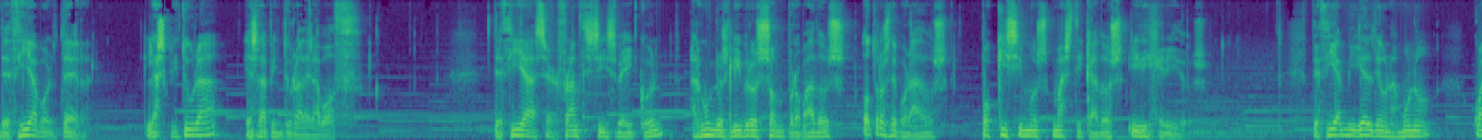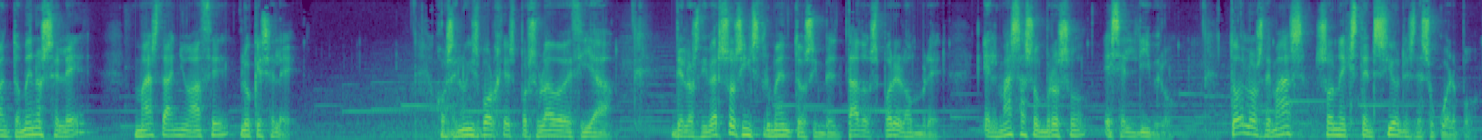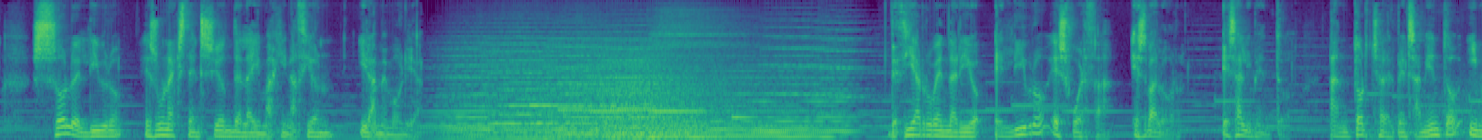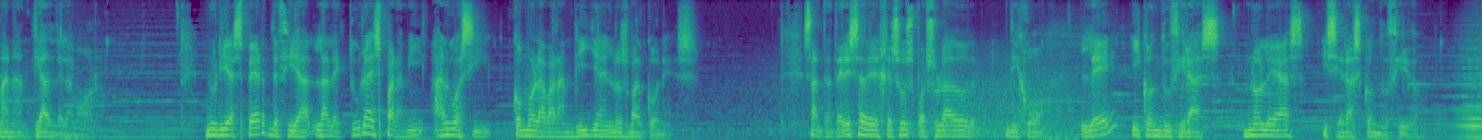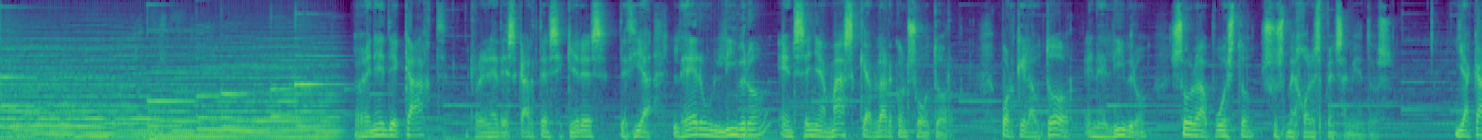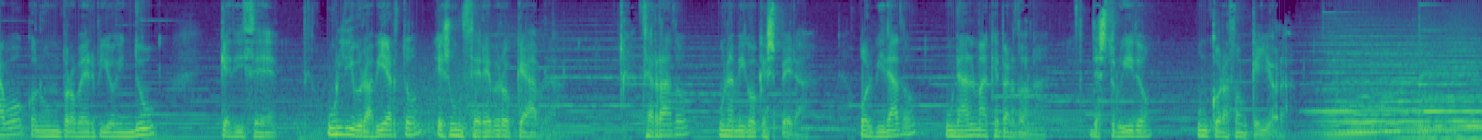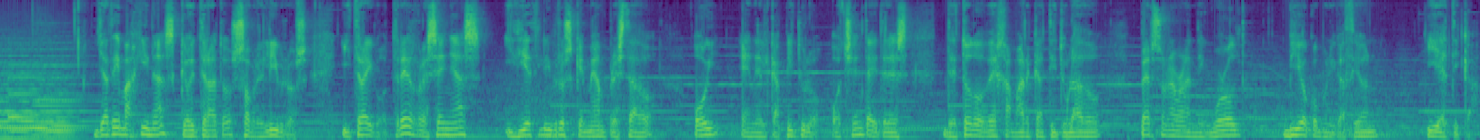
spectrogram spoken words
Decía Voltaire, la escritura es la pintura de la voz. Decía Sir Francis Bacon, algunos libros son probados, otros devorados, poquísimos masticados y digeridos. Decía Miguel de Unamuno, cuanto menos se lee, más daño hace lo que se lee. José Luis Borges, por su lado, decía, de los diversos instrumentos inventados por el hombre, el más asombroso es el libro. Todos los demás son extensiones de su cuerpo. Solo el libro es una extensión de la imaginación y la memoria. Decía Rubén Darío, el libro es fuerza, es valor, es alimento, antorcha del pensamiento y manantial del amor. Nuria Spert decía, la lectura es para mí algo así como la barandilla en los balcones. Santa Teresa de Jesús, por su lado, dijo, lee y conducirás, no leas y serás conducido. René Descartes René Descartes, si quieres, decía, leer un libro enseña más que hablar con su autor, porque el autor, en el libro, solo ha puesto sus mejores pensamientos. Y acabo con un proverbio hindú que dice, un libro abierto es un cerebro que abra, cerrado, un amigo que espera, olvidado, un alma que perdona, destruido, un corazón que llora. Ya te imaginas que hoy trato sobre libros y traigo tres reseñas y diez libros que me han prestado hoy en el capítulo 83 de Todo Deja Marca titulado Personal Branding World, Biocomunicación y Ética.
